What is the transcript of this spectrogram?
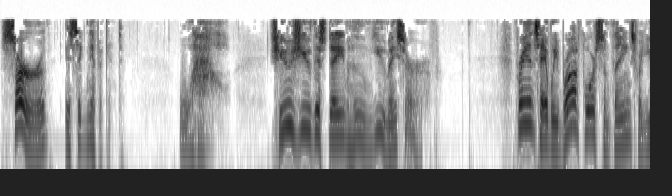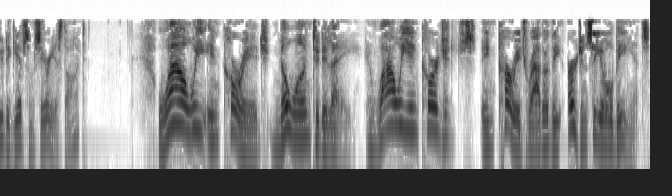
Serve is significant. Wow. Choose you this day whom you may serve. Friends, have we brought forth some things for you to give some serious thought? While we encourage no one to delay, and while we encourage, encourage rather the urgency of obedience,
